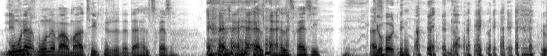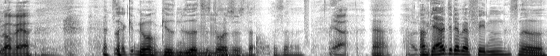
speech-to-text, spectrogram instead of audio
Lige Mona, Mona var jo meget tilknyttet den der 50'er. Hun kaldte, hun kaldte den 50 i. Altså, Gjorde det? Nå, det kan godt være. Så nu har hun givet den videre til storsøster. Og så, Ja. ja. Hold Jamen, det er jo det der med at finde sådan noget...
